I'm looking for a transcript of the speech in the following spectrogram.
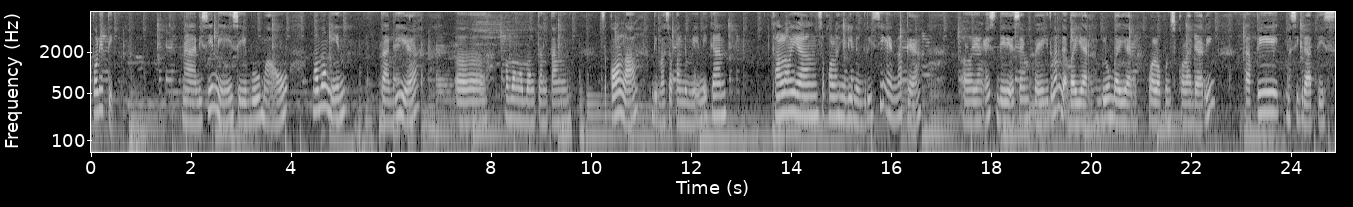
politik. Nah di sini si ibu mau ngomongin tadi ya ngomong-ngomong tentang sekolah di masa pandemi ini kan kalau yang sekolahnya di negeri sih enak ya. Uh, yang SD SMP itu kan nggak bayar belum bayar. Walaupun sekolah daring tapi masih gratis.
